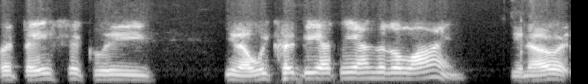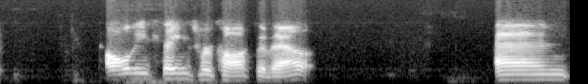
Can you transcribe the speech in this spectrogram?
but basically, you know, we could be at the end of the line. You know, it, all these things were talked about, and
